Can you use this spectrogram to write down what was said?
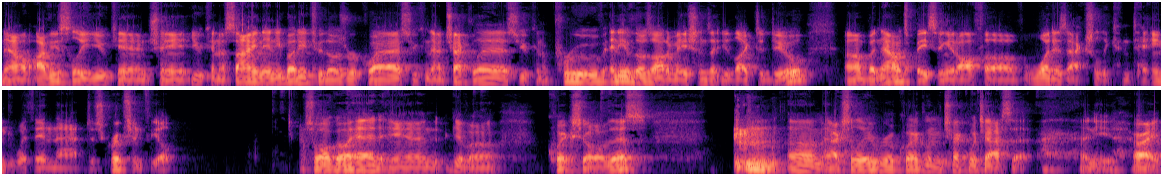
Now, obviously, you can change, you can assign anybody to those requests. You can add checklists. You can approve any of those automations that you'd like to do. Um, but now it's basing it off of what is actually contained within that description field. So I'll go ahead and give a quick show of this. um, actually, real quick, let me check which asset I need. All right,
